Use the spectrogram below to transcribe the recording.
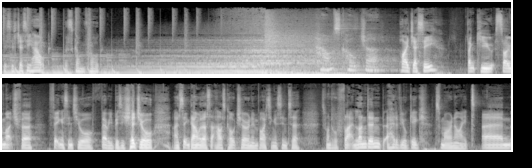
This is Jesse Houk, the Scumfrog. House culture. Hi, Jesse. Thank you so much for fitting us into your very busy schedule and sitting down with us at House Culture and inviting us into this wonderful flat in London ahead of your gig tomorrow night. Um,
